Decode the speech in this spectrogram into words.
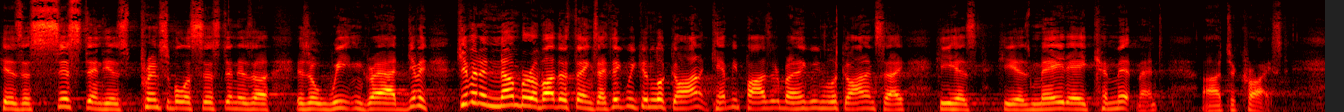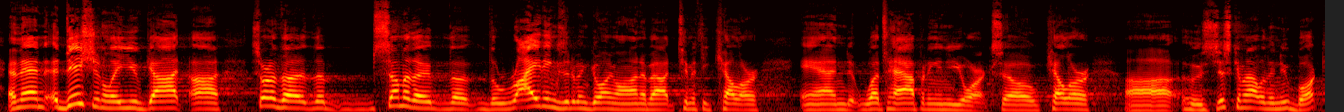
his assistant, his principal assistant, is a, is a Wheaton grad, given, given a number of other things, I think we can look on, it can't be positive, but I think we can look on and say he has, he has made a commitment uh, to Christ. And then additionally, you've got uh, sort of the, the, some of the, the, the writings that have been going on about Timothy Keller and what's happening in New York. So, Keller, uh, who's just come out with a new book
